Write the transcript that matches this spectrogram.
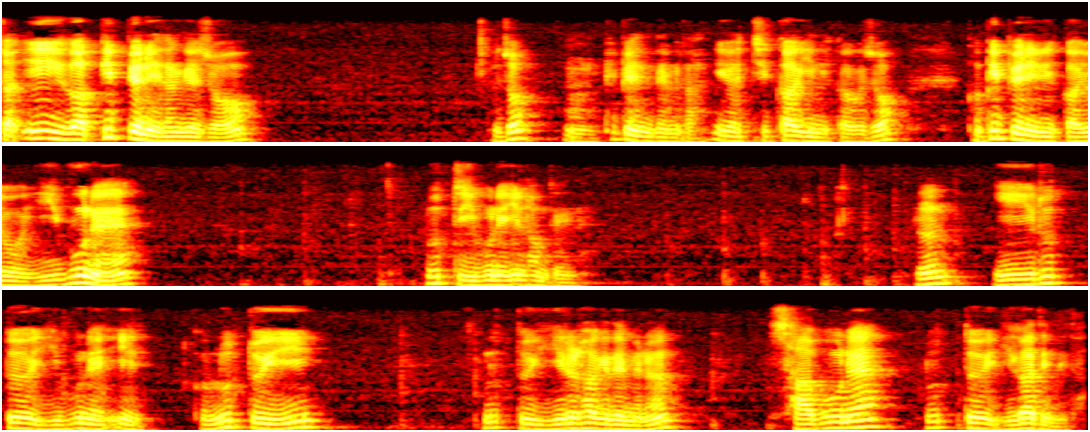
자, 여기가 빗변에 해당되죠. 그죠? 음, 빗변이 됩니다. 이거 직각이니까, 그죠? 그 빗변이니까 요 2분의 루트 2분의 1 하면 되겠네. 그런 2 루트 2분의 1. 그 루트 2, 루트 2를 하게 되면은 4분의 루트 2가 됩니다.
